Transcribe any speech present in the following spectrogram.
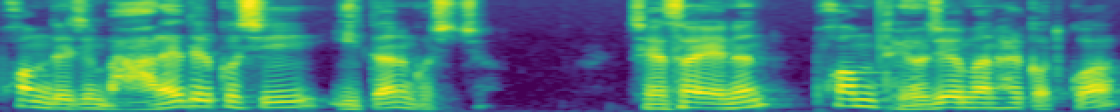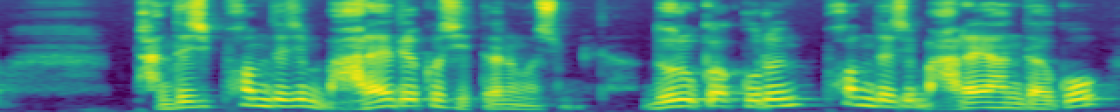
포함되지 말아야 될 것이 있다는 것이죠. 제사에는 포함되어져야만 할 것과 반드시 포함되지 말아야 될 것이 있다는 것입니다. 누룩과 꿀은 포함되지 말아야 한다고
